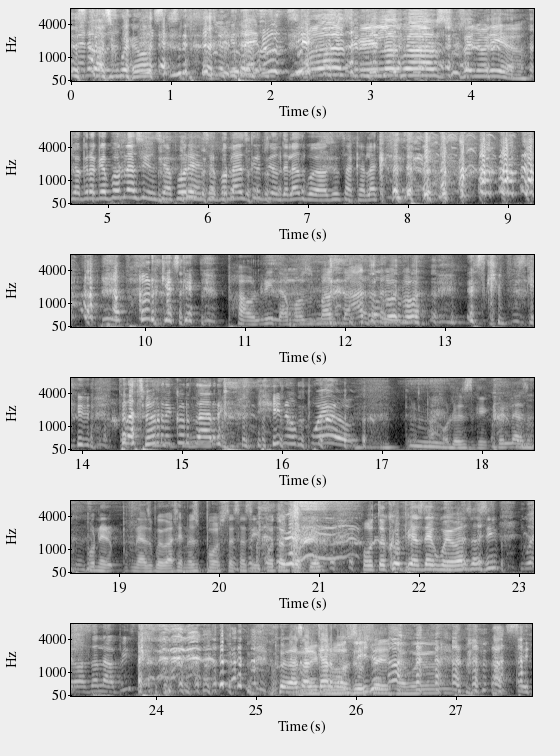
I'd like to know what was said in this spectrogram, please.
estas huevas. Denuncie. ¡Oh, escribir las huevas, su señoría! Yo creo que por la ciencia forense, por la descripción de las huevas, se saca la cara. Porque es que, Paul, necesitamos más datos, por favor. Es que, es que trato de recordar y no puedo. Pero, Paulo, es que con las, poner las huevas en los postes así, fotocopias, fotocopias de huevas así, Huevas a lápiz. huevas al carboncillo. usted esa hueva. Así.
